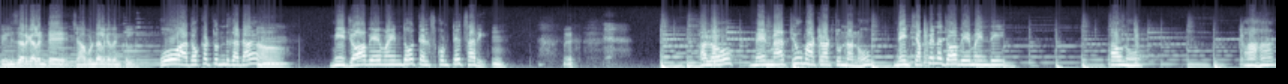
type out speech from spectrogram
పెళ్ళి జరగాలంటే జాబ్ ఉండాలి కదా అంకుల్ ఓ అదొకటి ఉంది కదా మీ జాబ్ ఏమైందో తెలుసుకుంటే సరి. హలో నేను మాథ్యూ మాట్లాడుతున్నాను. నేను చెప్పిన జాబ్ ఏమైంది? అవును. ఆహా.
